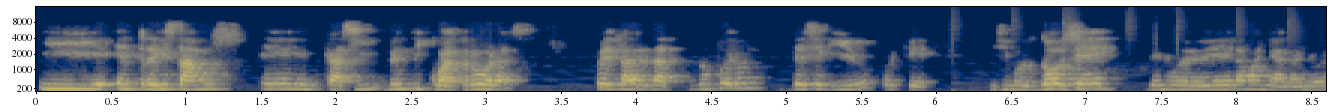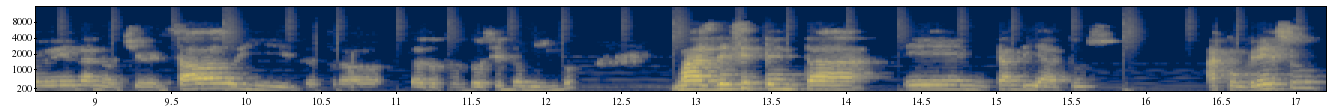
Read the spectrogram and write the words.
Y entrevistamos en casi 24 horas. Pues la verdad no fueron de seguido, porque hicimos 12 de 9 de la mañana a 9 de la noche el sábado y otro, los otros 12 el domingo más de 70 eh, candidatos a Congreso,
